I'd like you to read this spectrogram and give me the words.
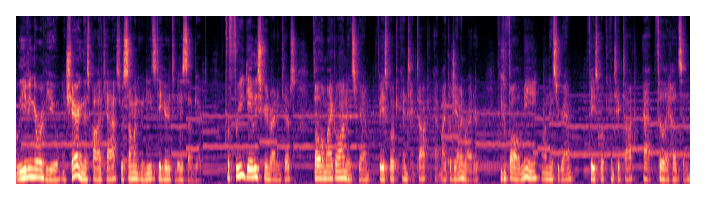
leaving a review, and sharing this podcast with someone who needs to hear today's subject. For free daily screenwriting tips, follow Michael on Instagram, Facebook, and TikTok at Michael Jamin Writer. You can follow me on Instagram, Facebook, and TikTok at Phil A. Hudson.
